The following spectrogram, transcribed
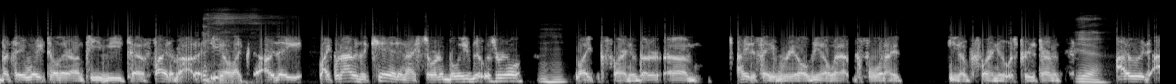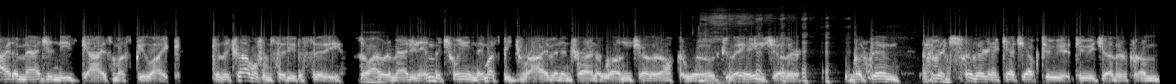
but they wait till they're on TV to fight about it. You know, like are they like when I was a kid and I sort of believed it was real, like before I knew better. Um, I hate to say real, you know, when I, before when I, you know, before I knew it was predetermined. Yeah. I would I'd imagine these guys must be like because they travel from city to city. So I would imagine in between they must be driving and trying to run each other off the road because they hate each other. But then eventually they're going to catch up to to each other from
